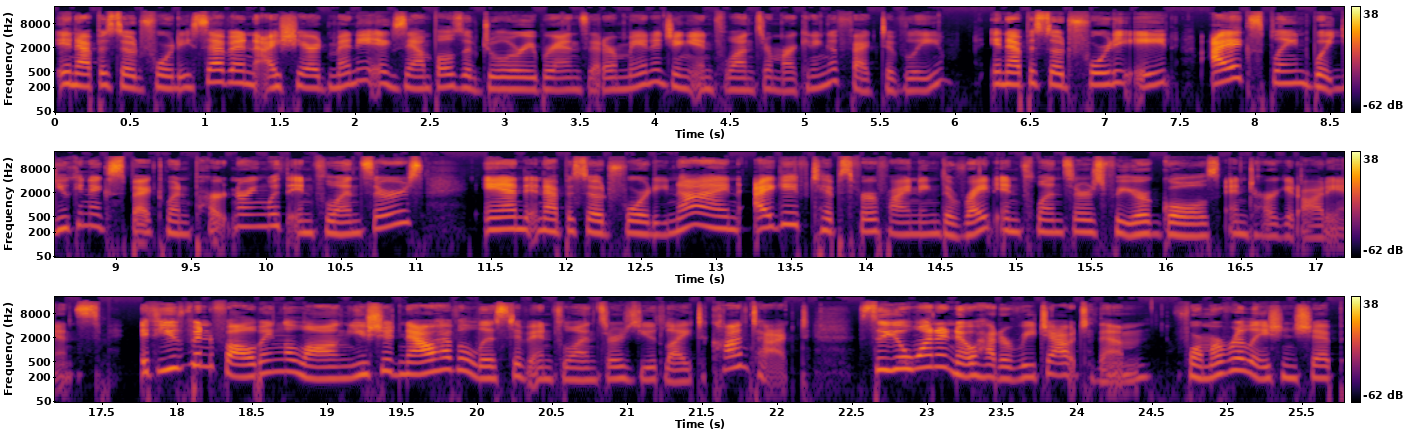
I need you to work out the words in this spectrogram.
In episode 47, I shared many examples of jewelry brands that are managing influencer marketing effectively. In episode 48, I explained what you can expect when partnering with influencers and in episode 49, I gave tips for finding the right influencers for your goals and target audience. If you've been following along, you should now have a list of influencers you'd like to contact. So you'll want to know how to reach out to them, form a relationship,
